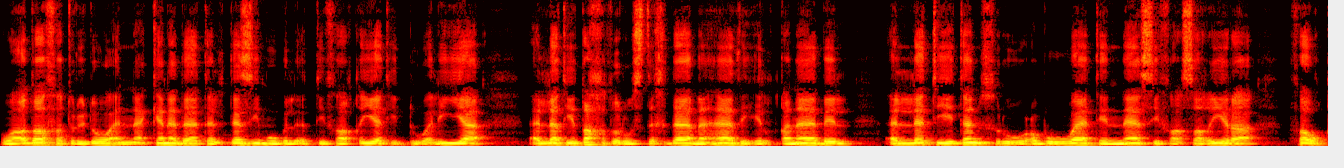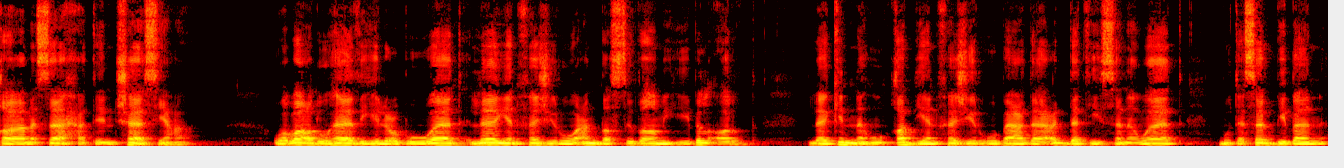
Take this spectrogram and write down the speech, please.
وأضاف ترودو أن كندا تلتزم بالاتفاقية الدولية التي تحظر استخدام هذه القنابل التي تنثر عبوات ناسفة صغيرة فوق مساحة شاسعة. وبعض هذه العبوات لا ينفجر عند اصطدامه بالأرض لكنه قد ينفجر بعد عدة سنوات متسببا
